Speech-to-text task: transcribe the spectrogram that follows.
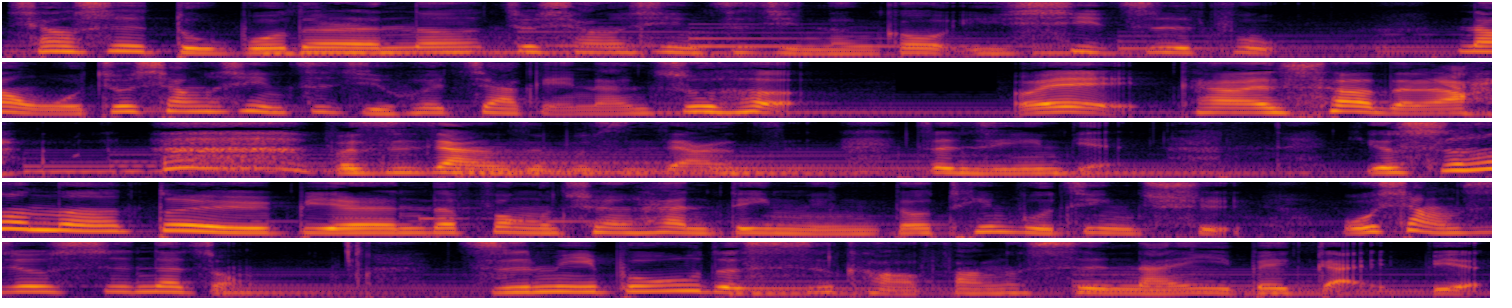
像是赌博的人呢，就相信自己能够一夕致富。那我就相信自己会嫁给男祝贺。喂，开玩笑的啦，不是这样子，不是这样子，正经一点。有时候呢，对于别人的奉劝和叮咛都听不进去。我想这就是那种执迷不悟的思考方式难以被改变。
